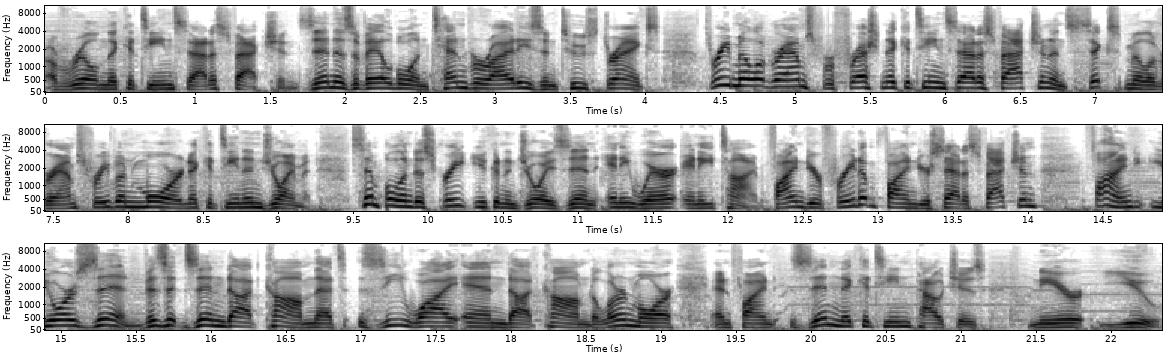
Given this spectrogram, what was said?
of real nicotine satisfaction. Zyn is available in 10 varieties and two strengths 3 milligrams for fresh nicotine satisfaction and 6 milligrams for even more nicotine enjoyment. Simple and discreet, you can enjoy Zyn anywhere, anytime. Find your freedom, find your satisfaction, find your Zyn. Visit Zyn.com. That's Z ZYN.com to learn more and find Zyn nicotine pouches near you.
